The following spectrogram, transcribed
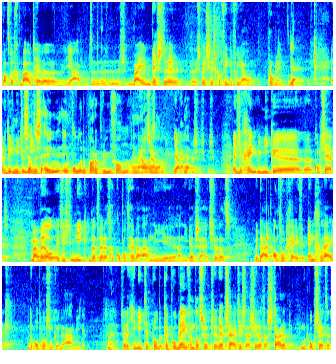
wat we gebouwd hebben, ja, wat, waar je de beste specialist kan vinden voor jouw probleem. Ja, En het is niet dus uniek. dat is één onder de paraplu van. Heilzaam. Ja, Ja. precies, precies. Het is geen unieke eh, concept, maar wel het is uniek dat we dat gekoppeld hebben aan die, eh, aan die website, zodat we daar het antwoord geven en gelijk de oplossing kunnen aanbieden. Ja. Zodat je niet het, proble- het probleem van dat soort eh, websites is als je dat als start-up moet opzetten,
